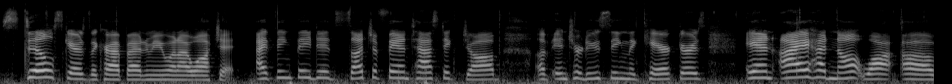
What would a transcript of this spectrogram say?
still scares the crap out of me when I watch it. I think they did such a fantastic job of introducing the characters. And I had not wa- uh,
